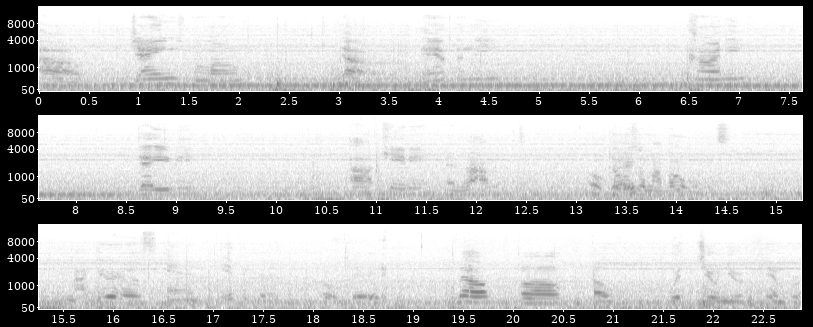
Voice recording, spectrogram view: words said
Uh, James Malone, uh, Anthony, Connie, David, uh, Kinney, and Robert. Okay. Those are my boys. My girls and every girl. Okay. Now, uh, uh, with Junior Kimbrough.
